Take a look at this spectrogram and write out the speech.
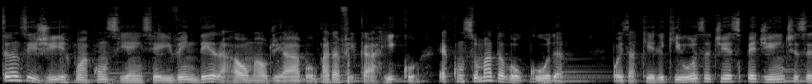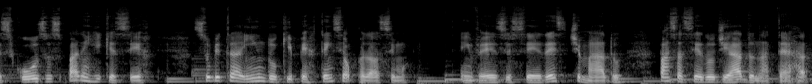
Transigir com a consciência e vender a alma ao diabo para ficar rico é consumada loucura pois aquele que usa de expedientes escusos para enriquecer, subtraindo o que pertence ao próximo, em vez de ser estimado, passa a ser odiado na terra.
